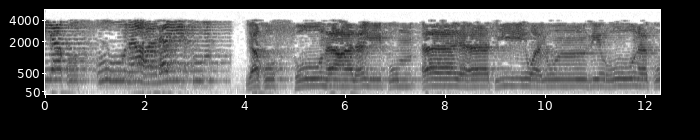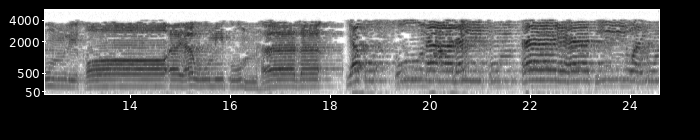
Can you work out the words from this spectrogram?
يقصون عليكم يقصون عليكم آياتي وينذرونكم لقاء يومكم هذا يقصون عليكم آياتي وينذرونكم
